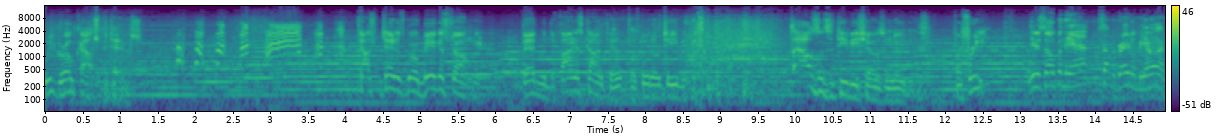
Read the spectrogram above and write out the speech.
we grow couch potatoes. couch potatoes grow big and strong here, fed with the finest content for Pluto TV. Thousands of TV shows and movies for free. You just open the app, something great will be on.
